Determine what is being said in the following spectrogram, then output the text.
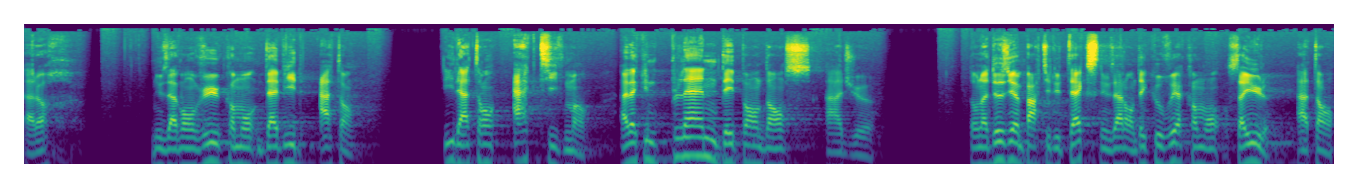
Alors, nous avons vu comment David attend. Il attend activement, avec une pleine dépendance à Dieu. Dans la deuxième partie du texte, nous allons découvrir comment Saül attend,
